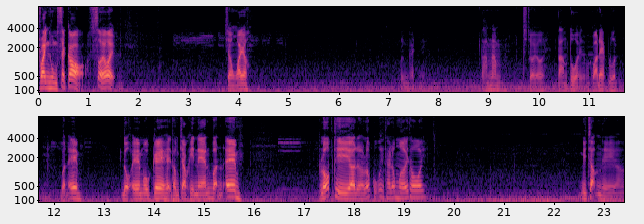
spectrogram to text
Frank Hùng xe cỏ Trời ơi. Chồng quay không? Đừng cách 8 năm. Trời ơi 8 tuổi rồi mà quá đẹp luôn. Vẫn êm. Độ êm ok Hệ thống treo khí nén vẫn êm. Lốp thì à, lốp cũ thì thay lốp mới thôi đi chậm thì ờ,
